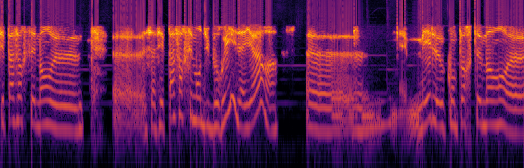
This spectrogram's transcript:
c'est pas forcément, euh, euh, ça fait pas forcément du bruit d'ailleurs. Euh, mais le comportement euh,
